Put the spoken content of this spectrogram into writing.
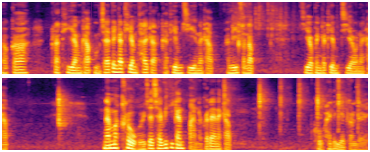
แล้วก็กระเทียมครับผมใช้เป็นกระเทียมไทยกับกระเทียมจีนนะครับ อันนี้สำหรับเจียวเป็นกระเทียมเจียวนะครับน้ำมาโขลกหรือจะใช้วิธีการปั่นก็ได้นะครับโขลกให้ละเอียดก่อนเลย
